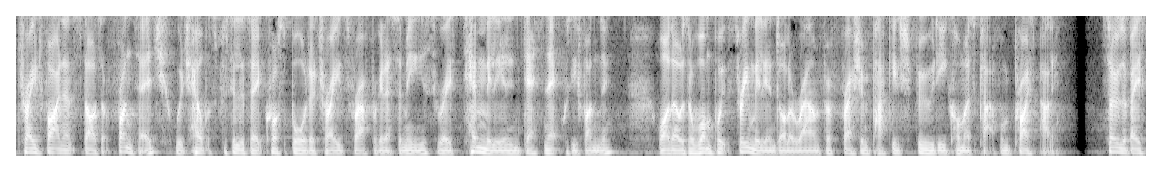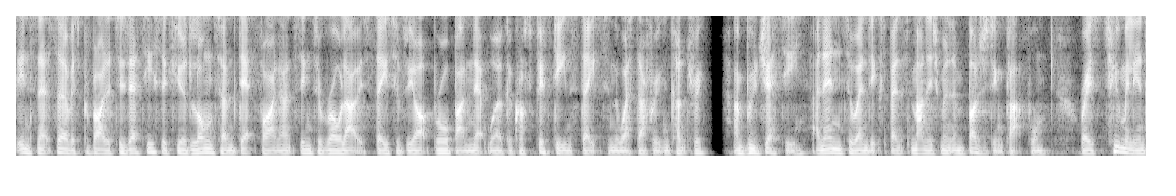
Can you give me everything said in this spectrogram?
Trade finance startup FrontEdge, which helps facilitate cross-border trades for African SMEs, raised 10 million in debt and equity funding, while there was a 1.3 million dollar round for fresh and packaged food e-commerce platform PricePally. Solar-based internet service provider Tizeti secured long-term debt financing to roll out its state-of-the-art broadband network across 15 states in the West African country. And Bujeti, an end-to-end expense management and budgeting platform, raised $2 million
